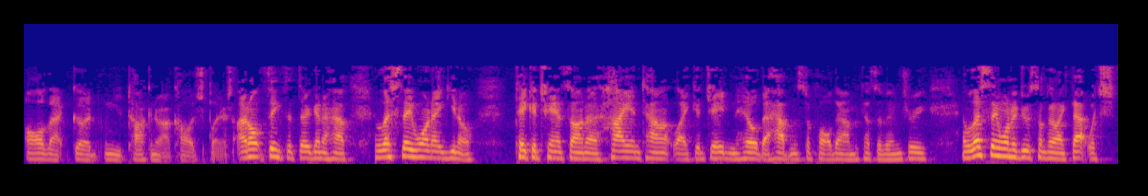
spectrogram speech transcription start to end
all that good when you're talking about college players. I don't think that they're going to have, unless they want to, you know, take a chance on a high end talent like a Jaden Hill that happens to fall down because of injury. Unless they want to do something like that, which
